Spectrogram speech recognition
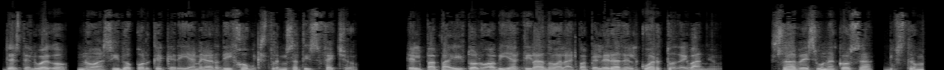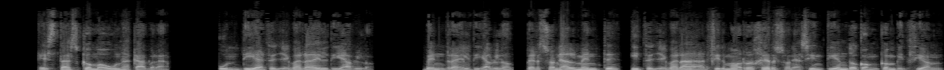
Desde luego, no ha sido porque quería mear, dijo Wikström satisfecho. El papaíto lo había tirado a la papelera del cuarto de baño. ¿Sabes una cosa, Wikström? Estás como una cabra. Un día te llevará el diablo. Vendrá el diablo, personalmente, y te llevará, afirmó Rogerson asintiendo con convicción.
